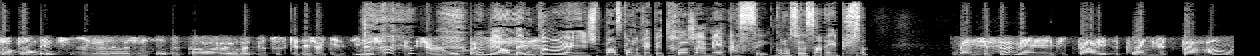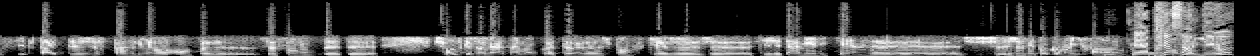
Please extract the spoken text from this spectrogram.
j'entendais, puis euh, je vais essayer de pas euh, redire tout ce qui a déjà été dit. Là, je sais que c'est déjà lourd. Oui, mais en même temps, euh, je pense qu'on le répétera jamais assez, qu'on se sent impuissant. Ben c'est ça, mais puis de parler du point de vue de parents aussi, peut-être de juste parler en, en ce, ce sens de, de. Je pense que j'aurais atteint mon quota. Là. Je pense que je, je si j'étais américaine, euh, je, je sais pas comment ils font. Mais après Sandy Hook,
